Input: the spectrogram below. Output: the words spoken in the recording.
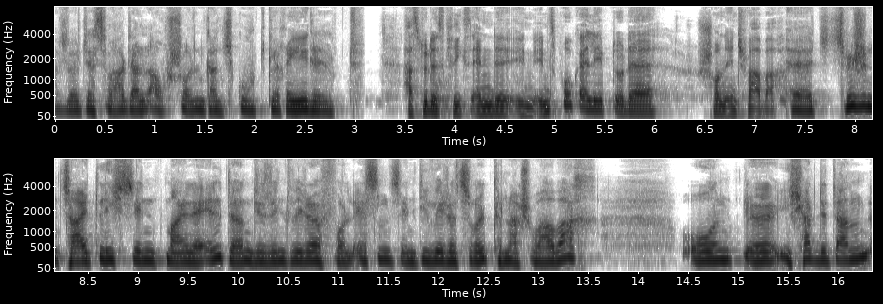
Also das war dann auch schon ganz gut geregelt. Hast du das Kriegsende in Innsbruck erlebt oder schon in Schwabach? Äh, zwischenzeitlich sind meine Eltern, die sind wieder von Essen, sind die wieder zurück nach Schwabach. Und äh, ich hatte dann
